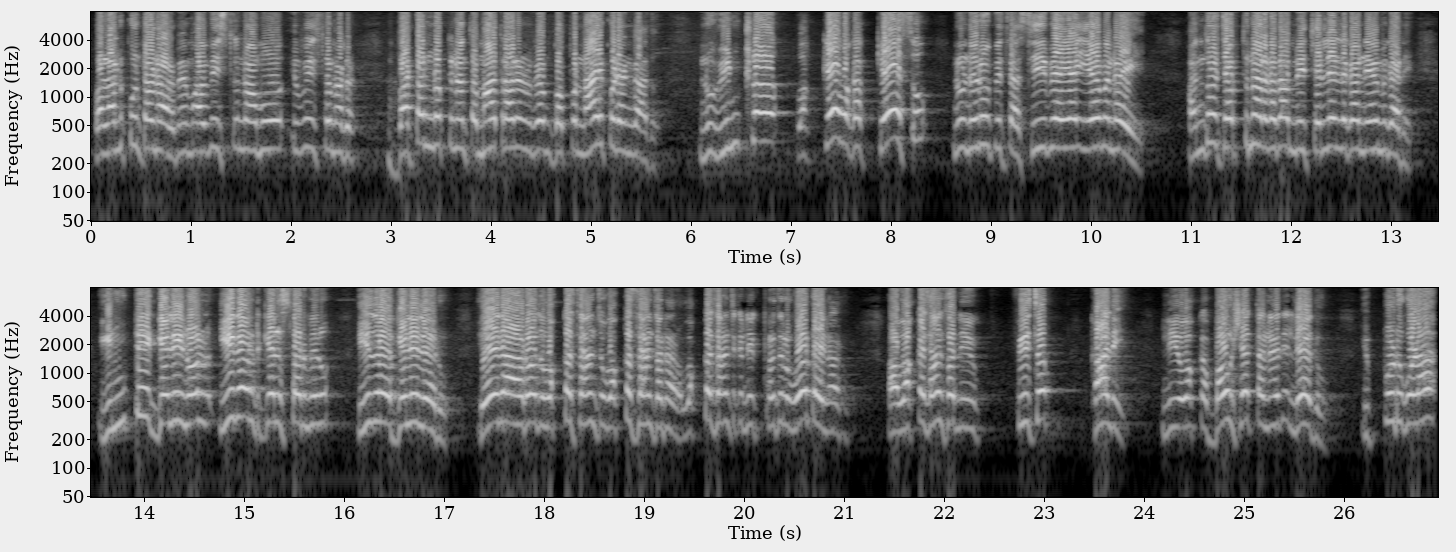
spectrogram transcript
వాళ్ళు అనుకుంటున్నారు మేము అవి ఇస్తున్నాము ఇవి ఇస్తున్నాము బటన్ నొక్కినంత మాత్రాన నువ్వేం గొప్ప నాయకుడేం కాదు. నువ్వు ఇంట్లో ఒకే ఒక కేసు నువ్వు నిరూపించావు సిబిఐ ఏమన్నాయి? అందరూ చెప్తున్నారు కదా మీ చెల్లెళ్ళు కానీ ఏమి కానీ ఇంటి గెలిన వాళ్ళు ఈదేమిటి గెలుస్తారు మీరు. ఈదులో గెలిలేరు. ఏదో ఆ రోజు ఒక్క ఛాన్స్ ఒక్క ఛాన్స్ అన్నారు. ఒక్క ఛాన్స్కి నీకు ప్రజలు ఓటైనారు. అయినారు ఆ ఒక్క ఛాన్స్ నీ ఫ్యూచర్ ఖాళీ. నీ ఒక్క భవిష్యత్ అనేది లేదు. ఇప్పుడు కూడా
